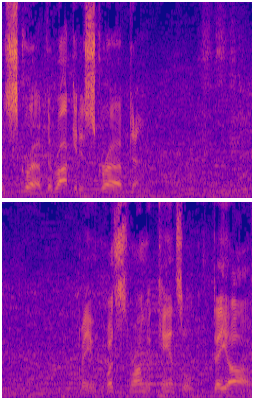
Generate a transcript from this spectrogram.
It's scrub. The rocket is scrubbed. I mean, what's wrong with canceled? Day off.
